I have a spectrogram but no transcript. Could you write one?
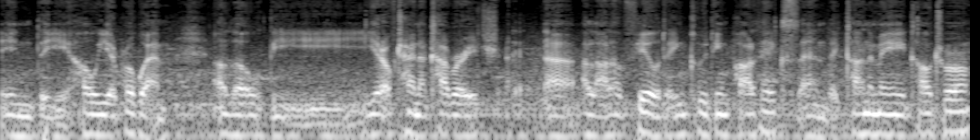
in the whole year program. Although the Year of China coverage uh, a lot of field, including politics and economy, cultural,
